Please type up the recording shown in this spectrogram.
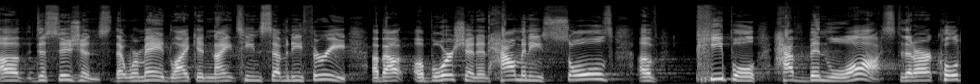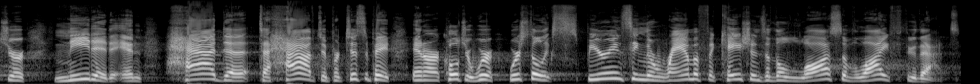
of decisions that were made, like in 1973 about abortion and how many souls of people have been lost that our culture needed and had to, to have to participate in our culture. We're, we're still experiencing the ramifications of the loss of life through that.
